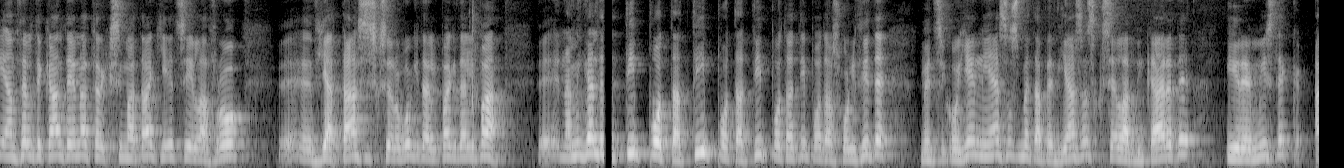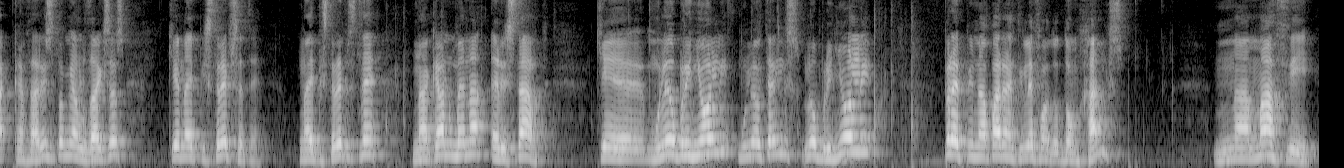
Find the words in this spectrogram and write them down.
Ή αν θέλετε κάντε ένα τρεξιματάκι έτσι ελαφρό, ε, διατάσεις, ξέρω εγώ κτλ. κτλ. Ε, να μην κάνετε τίποτα, τίποτα, τίποτα, τίποτα. Ασχοληθείτε με τις οικογένειές σας, με τα παιδιά σας, ξελαμπικάρετε, ηρεμήστε, κα- καθαρίστε το μυαλουδάκι σας και να επιστρέψετε. Να επιστρέψετε να κάνουμε ένα restart. Και μου λέει ο Μπρινιόλι, μου λέει ο Τέλης, λέω Μπρινιόλι, πρέπει να πάρει ένα τηλέφωνο τον Tom Hanks, να μάθει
